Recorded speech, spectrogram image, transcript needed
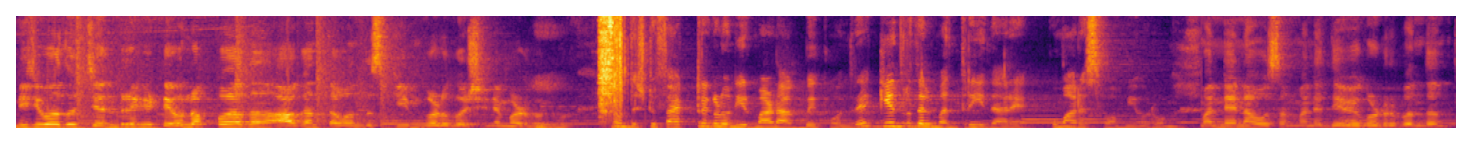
ನಿಜವಾದ ಜನರಿಗೆ ಡೆವಲಪ್ ಆದ ಆಗಂತ ಒಂದು ಸ್ಕೀಮ್ಗಳು ಘೋಷಣೆ ಮಾಡಬೇಕು. ಒಂದಷ್ಟು ಫ್ಯಾಕ್ಟ್ರಿಗಳು ನಿರ್ಮಾಣ ಆಗಬೇಕು ಅಂದ್ರೆ ಕೇಂದ್ರದಲ್ಲಿ ಮಂತ್ರಿ ಇದ್ದಾರೆ ಕುಮಾರಸ್ವಾಮಿ ಅವರು. ಮೊನ್ನೆ ನಾವು ಸನ್ಮಾನ್ಯ ದೇವೇಗೌಡರು ಬಂದಂಥ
